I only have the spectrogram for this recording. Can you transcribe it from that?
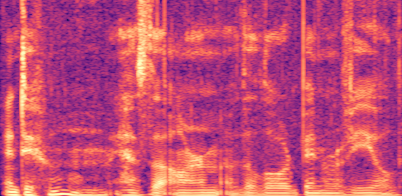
And to whom has the arm of the Lord been revealed?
